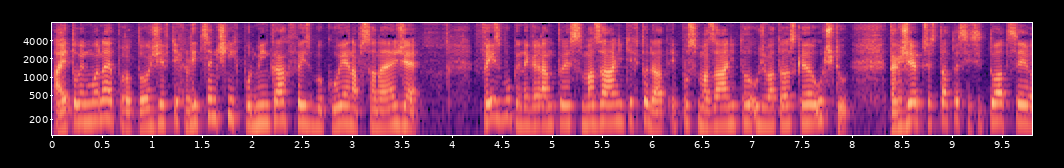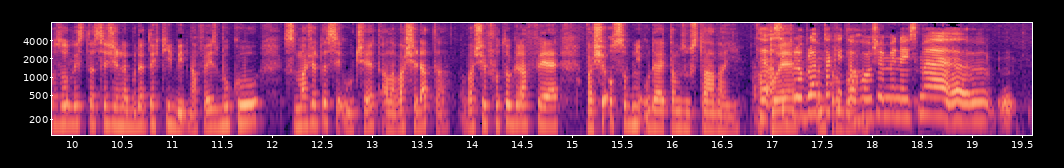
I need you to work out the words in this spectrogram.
A je to mimo jiné proto, že v těch licenčních podmínkách Facebooku je napsané, že Facebook negarantuje smazání těchto dat i po smazání toho uživatelského účtu. Takže představte si situaci, rozhodli jste se, že nebudete chtít být na Facebooku, smažete si účet, ale vaše data, vaše fotografie, vaše osobní údaje tam zůstávají. A to je to asi je problém taky problém. toho, že my nejsme eh,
